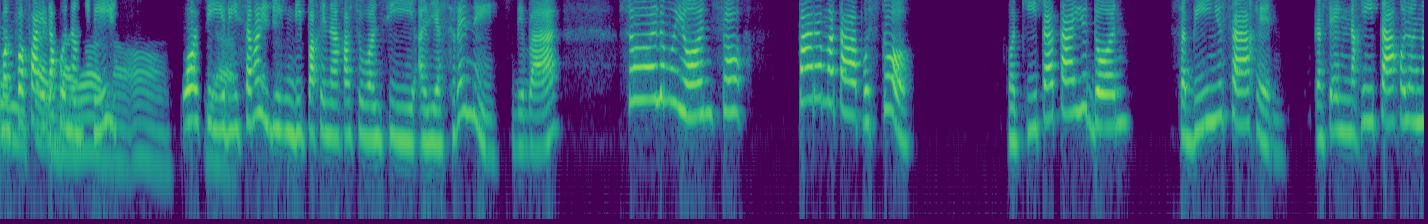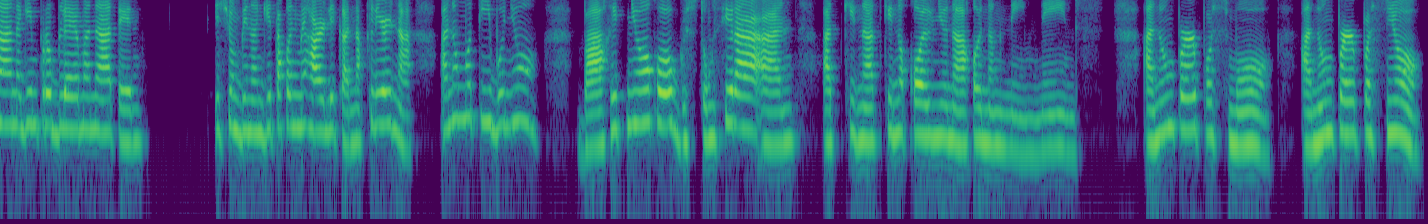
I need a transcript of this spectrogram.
Magfa-file ako ng case. O si Yeah. Risa nga hindi hindi pa kinakasuhan si alias rin, eh, 'di ba? So, alam mo 'yun, so para matapos 'to, magkita tayo do'n, sabihin niyo sa akin, kasi ang nakita ko lang na naging problema natin is yung binanggit ako ni Harlika na clear na, anong motibo niyo? Bakit niyo ako gustong siraan at kinat kino-call niyo na ako ng name names? Anong purpose mo? Anong purpose niyo?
